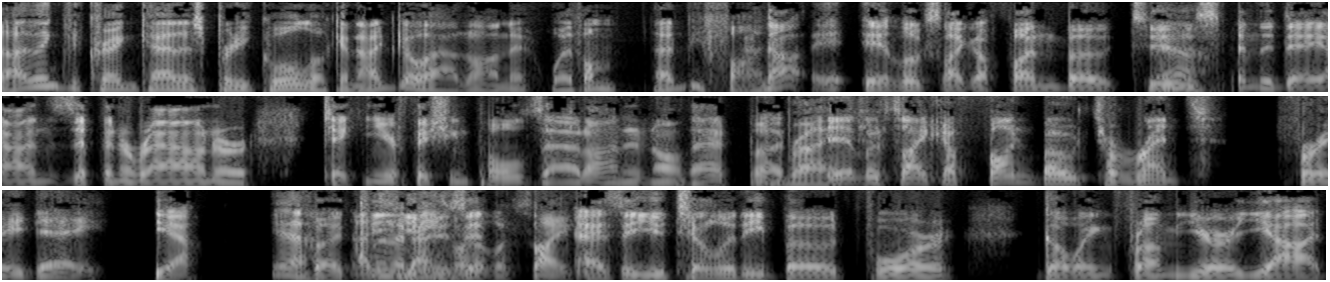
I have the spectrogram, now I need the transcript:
I think the Craig Cat is pretty cool looking. I'd go out on it with them. That'd be fun. No, it, it looks like a fun boat to Yeah. spend the day on, zipping around or taking your fishing poles out on and all that. But right. It looks like a fun boat to rent for a day. yeah, yeah. but That's, to that's use what it it looks like. as a utility boat for going from your yacht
